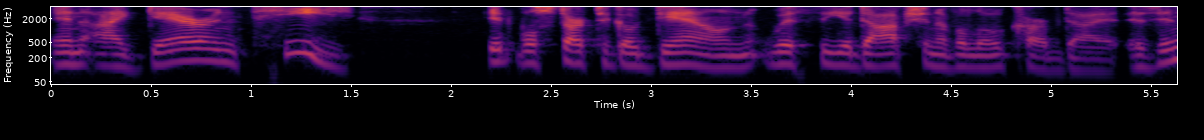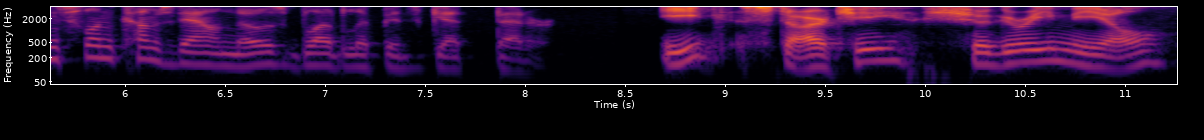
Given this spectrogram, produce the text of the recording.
and I guarantee it will start to go down with the adoption of a low carb diet. As insulin comes down, those blood lipids get better. Eat starchy, sugary meal.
